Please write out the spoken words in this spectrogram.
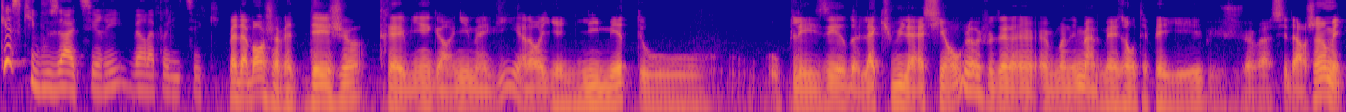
Qu'est-ce qui vous a attiré vers la politique? Bien, d'abord, j'avais déjà très bien gagné ma vie. Alors, il y a une limite au, plaisir de l'accumulation. Je veux dire, un, moment donné, ma maison était payée, puis j'avais assez d'argent, mais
